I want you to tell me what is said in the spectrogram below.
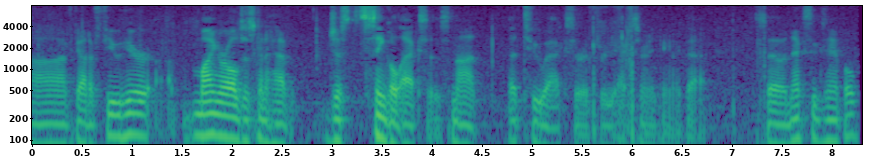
uh, I've got a few here. Mine are all just going to have just single x's, not a 2x or a 3x or anything like that. So next example,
